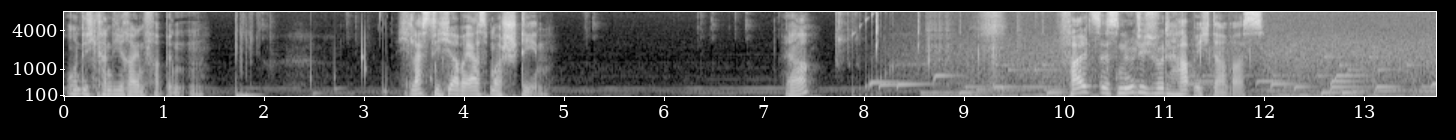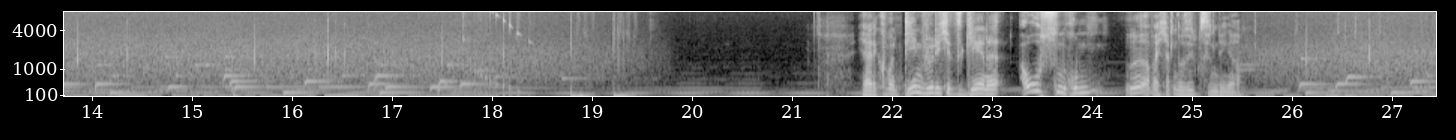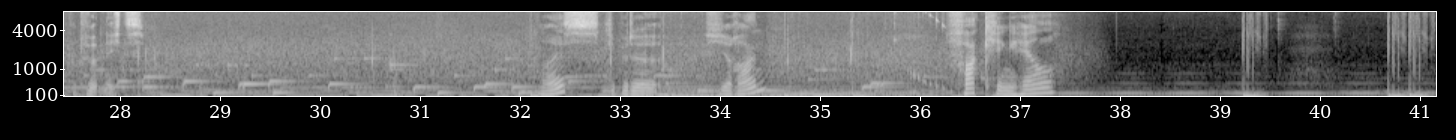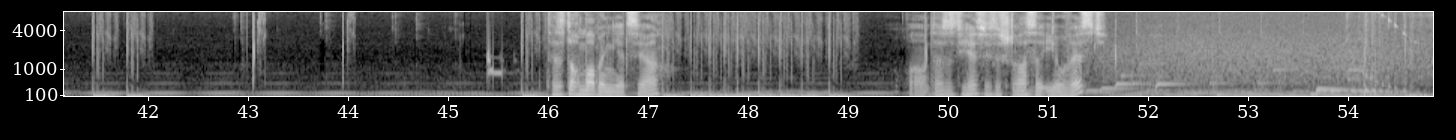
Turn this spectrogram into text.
Und ich kann die rein verbinden. Ich lasse die hier aber erstmal stehen. Ja? Falls es nötig wird, habe ich da was. Ja, guck mal, den würde ich jetzt gerne außenrum... Ne, aber ich habe nur 17 Dinger. Das wird nichts. Nice. Geh bitte hier rein. Fucking hell. Das ist doch Mobbing jetzt, ja? Oh, das ist die hässlichste Straße EO West.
